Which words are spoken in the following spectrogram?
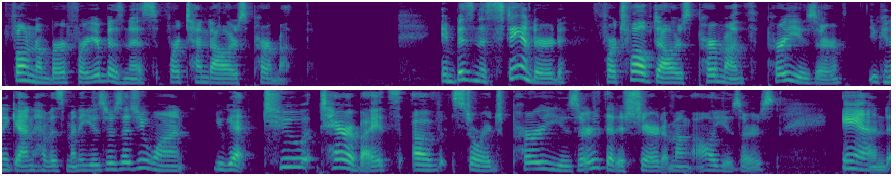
phone number for your business for $10 per month. In Business Standard, for $12 per month per user, you can again have as many users as you want you get two terabytes of storage per user that is shared among all users. And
